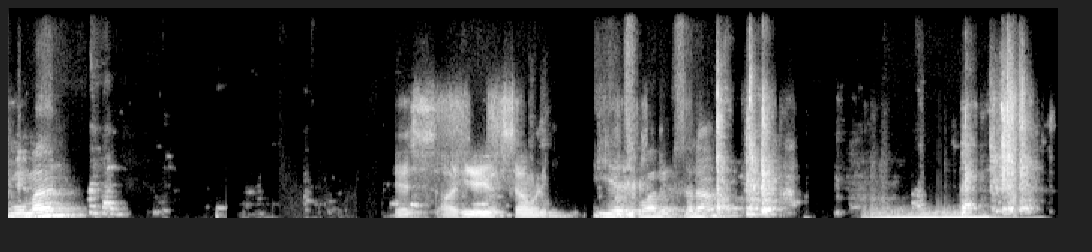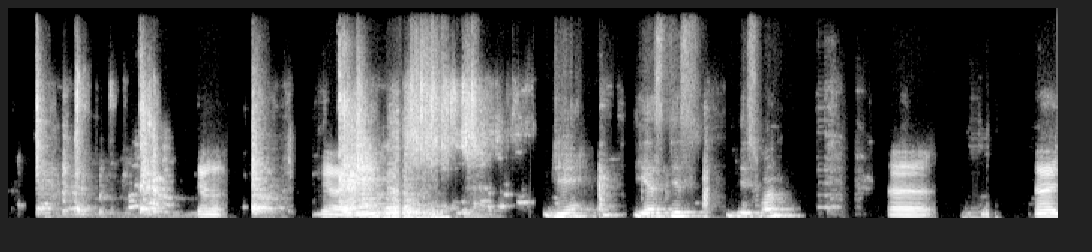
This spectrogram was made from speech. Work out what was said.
Meman, Yes, I hear you. Assalamu. Yes, wa alaikum salam. yeah, may I read? Yeah. Yes, this this one. Uh, uh,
